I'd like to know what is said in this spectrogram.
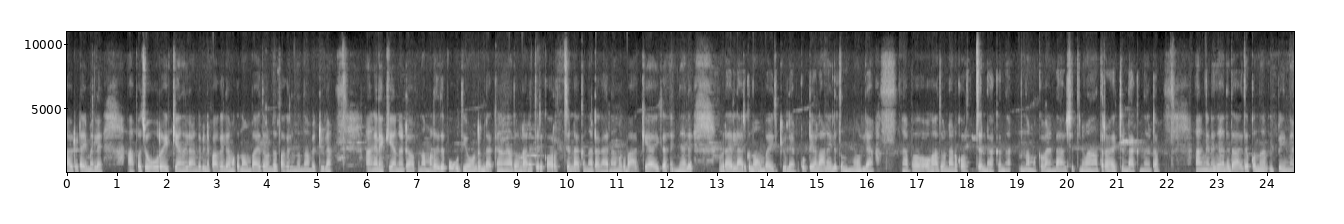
ആ ഒരു ടൈമല്ലേ അപ്പോൾ ചോറ് കഴിക്കുക എന്നല്ലാണ്ട് പിന്നെ പകൽ നമുക്ക് നോമ്പായതുകൊണ്ട് പകലും തിന്നാൻ പറ്റില്ല അങ്ങനെയൊക്കെയാണ് കേട്ടോ. അപ്പോൾ നമ്മളിത് പൂതിയോണ്ട് ഉണ്ടാക്കുകയാണ് അതുകൊണ്ടാണ് ഇത്തിരി കുറച്ച് ഉണ്ടാക്കുന്നത് കേട്ടോ. കാരണം നമുക്ക് ബാക്കിയായി കഴിഞ്ഞാൽ ഇവിടെ എല്ലാവർക്കും നോമ്പായിരിക്കില്ലേ? അപ്പോൾ കുട്ടികളാണെങ്കിൽ തിന്നില്ല. അപ്പോൾ അതുകൊണ്ടാണ് കുറച്ച് ഉണ്ടാക്കുന്നത് നമുക്ക് വേണ്ട ആവശ്യത്തിന് മാത്രമായിട്ട് ഉണ്ടാക്കുന്നത് കേട്ടോ. അങ്ങനെ ഞാനിതാ ഇതൊക്കെ ഒന്ന് പിന്നെ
